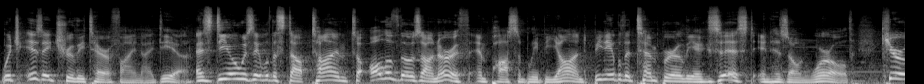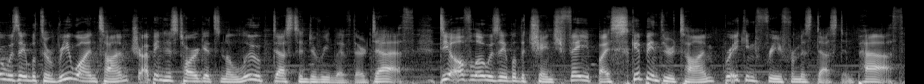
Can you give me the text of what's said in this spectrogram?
which is a truly terrifying idea. As Dio was able to stop time to all of those on Earth and possibly beyond, being able to temporarily exist in his own world. Kira was able to rewind time, trapping his targets in a loop destined to relive their death. Diavolo was able to change fate by skipping through time, breaking free from his destined path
